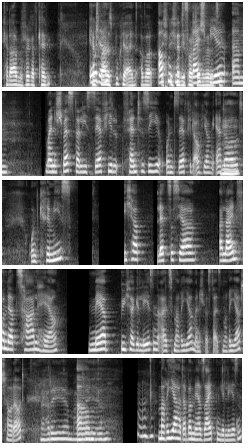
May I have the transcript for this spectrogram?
keine Ahnung, mir fällt gerade kein, kein spannendes Buch hier ein, aber Auch ich, ein ich fände die gutes Vorstellung. Beispiel. Ähm, meine Schwester liest sehr viel Fantasy und sehr viel auch Young Adult und Krimis. Ich habe letztes Jahr allein von der Zahl her mehr Bücher gelesen als Maria. Meine Schwester ist Maria, Shoutout. Maria, Maria. Ähm, Maria hat aber mehr Seiten gelesen.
